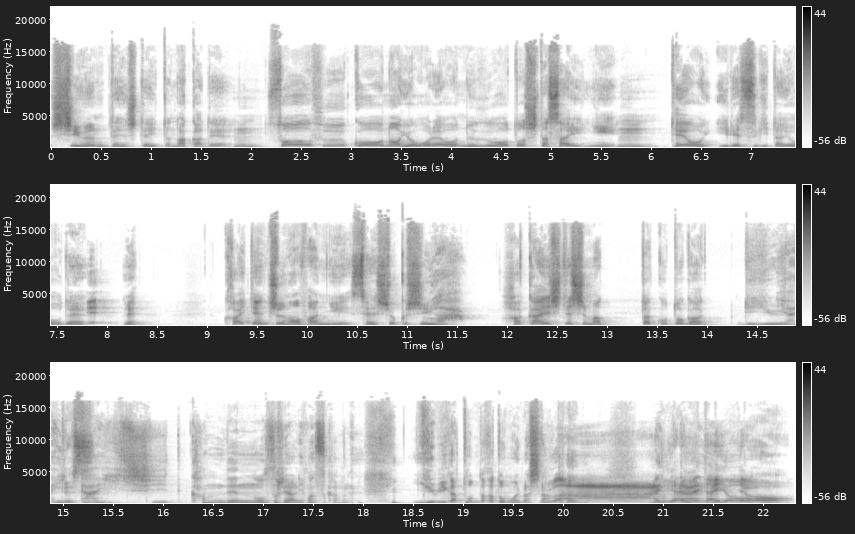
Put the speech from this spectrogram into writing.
試運転していた中で、うん。送風口の汚れを拭おうとした際に、うん。手を入れすぎたようでえ？回転中のファンに接触し破壊してしまったことが理由いやです痛いし感電の恐れありますからね。指が飛んだかと思いました。うわー いや痛いよ。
